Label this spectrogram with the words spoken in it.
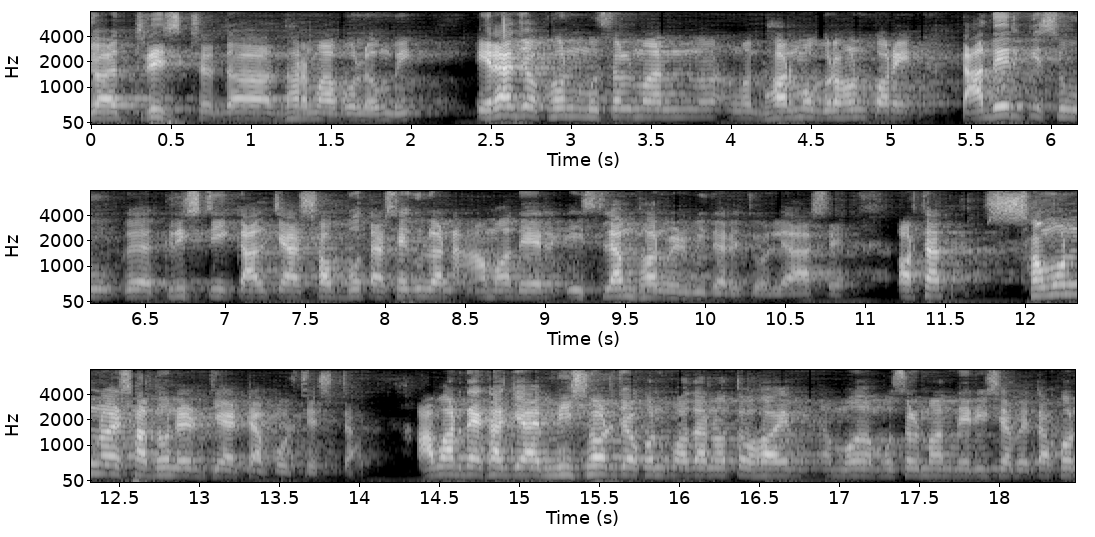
জয়ত্রিষ্ঠ ধর্মাবলম্বী। এরা যখন মুসলমান ধর্ম গ্রহণ করে, তাদের কিছু কৃষ্টি কালচার সভ্যতা, সেগুলো আমাদের ইসলাম ধর্মের ভিতরে চলে আসে। অর্থাৎ সমন্বয় সাধনের যে একটা প্রচেষ্টা। আবার দেখা যায় মিশর যখন প্রধানত হয় মুসলমানদের হিসাবে, তখন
